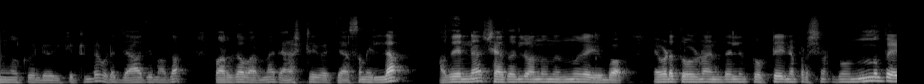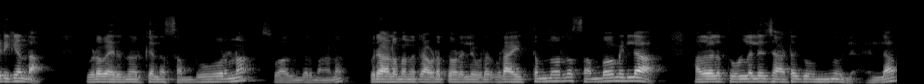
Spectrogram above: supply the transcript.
നിങ്ങൾക്ക് വേണ്ടി ഒരുക്കിയിട്ടുണ്ട്. ഇവിടെ ജാതി മത വർഗവർണ രാഷ്ട്രീയ വ്യത്യാസമില്ല. അത് തന്നെ ക്ഷേത്രത്തിൽ വന്ന് നിന്ന് കഴിയുമ്പോൾ എവിടെ തൊഴണോ എന്തെങ്കിലും തൊട്ട് കഴിഞ്ഞാൽ പ്രശ്നം ഇതൊന്നും പേടിക്കണ്ട. ഇവിടെ വരുന്നവർക്കെല്ലാം സമ്പൂർണ സ്വാതന്ത്ര്യമാണ്. ഒരാൾ വന്നിട്ട് അവിടെ തൊടൽ ഇവിടെ ഇവിടെ അയിത്തം എന്ന് പറഞ്ഞ സംഭവമില്ല. അതുപോലെ തുള്ളൽ ചാട്ടം ഇതൊന്നുമില്ല. എല്ലാം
